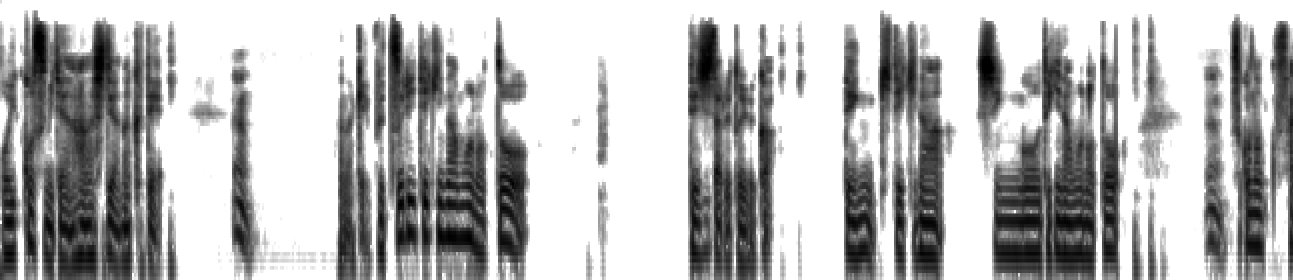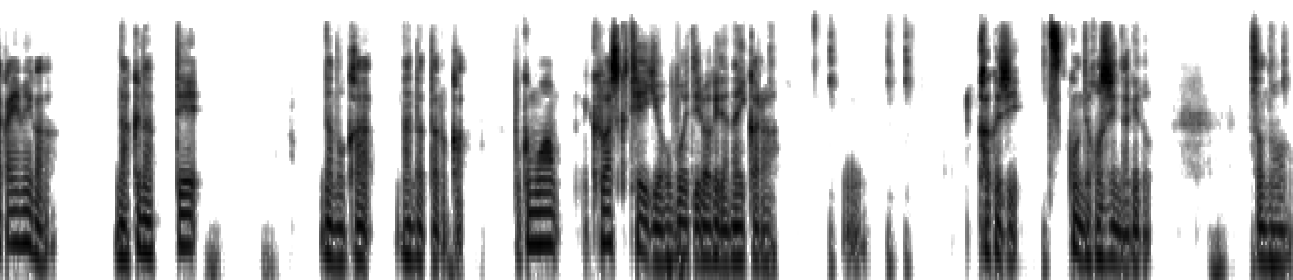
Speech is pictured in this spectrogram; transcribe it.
追い越すみたいな話ではなくて、うん。なんだっけ、物理的なものと、デジタルというか、電気的な、信号的なものと、うん。そこの境目がなくなって、なのか、なんだったのか。僕も詳しく定義を覚えているわけではないから、うん各自突っ込んでほしいんだけど、その、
